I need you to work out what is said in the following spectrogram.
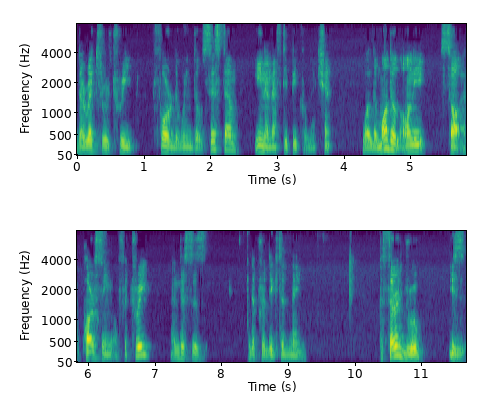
directory tree for the Windows system in an FTP connection, while the model only saw a parsing of a tree, and this is the predicted name. The third group is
